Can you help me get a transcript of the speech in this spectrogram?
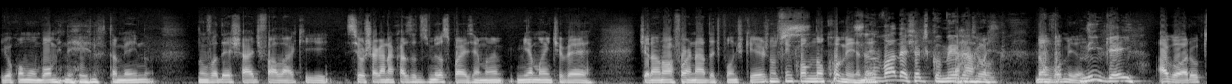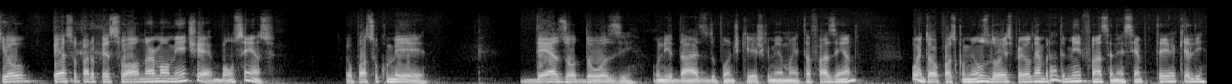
eu, como um bom mineiro, também não, não vou deixar de falar que se eu chegar na casa dos meus pais e mãe, minha mãe tiver tirando uma fornada de pão de queijo, não tem como não comer, Você né? Você não vai deixar de comer, né, Diogo? Não vou mesmo. Ninguém. Agora, o que eu peço para o pessoal normalmente é bom senso. Eu posso comer 10 ou 12 unidades do pão de queijo que minha mãe está fazendo, ou então eu posso comer uns dois para eu lembrar da minha infância, né? Sempre ter aquele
